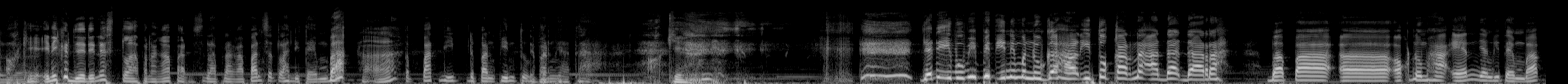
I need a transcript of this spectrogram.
loh. Oke, ini kejadiannya setelah penangkapan. Setelah penangkapan setelah ditembak Ha? tepat di depan pintu Depan ternyata. Oke. Jadi Ibu Pipit ini menduga hal itu karena ada darah Bapak eh, Oknum HN yang ditembak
